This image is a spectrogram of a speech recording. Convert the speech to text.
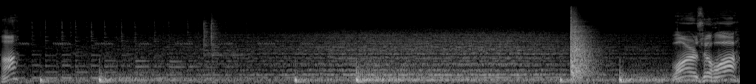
啊？王二、翠花，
